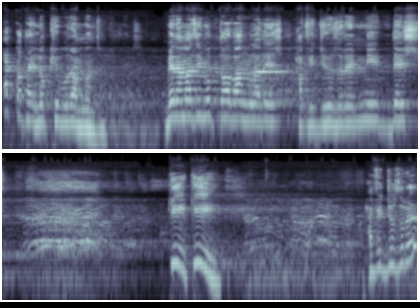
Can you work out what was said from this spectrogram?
এক কথায় লক্ষ্মীপুর, রামগঞ্জ। বেনামাজি মুক্ত বাংলাদেশ, হাফিজ হুজুরের নির্দেশ। কি কি? হাফিজ হুজুরের?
